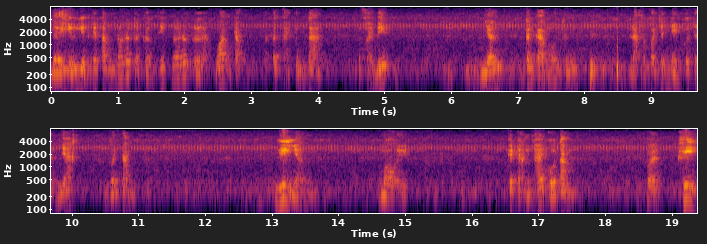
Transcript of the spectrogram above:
để giữ gìn cái tâm nó rất là cần thiết nó rất là quan trọng và tất cả chúng ta phải biết. Nhớ tất cả mọi thứ là phải có chánh niệm có tỉnh giác với tâm. Ghi nhận mọi cái trạng thái của tâm. Và khi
